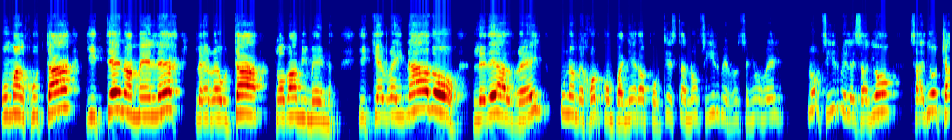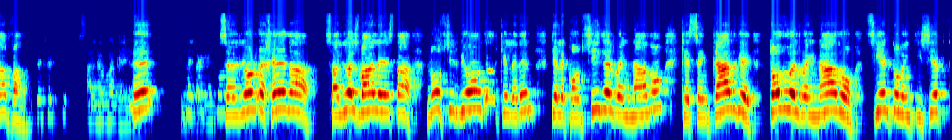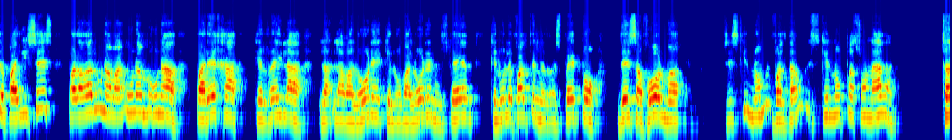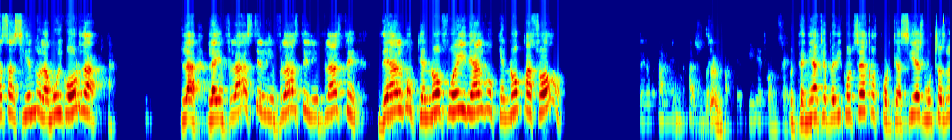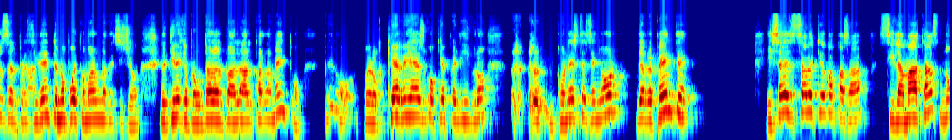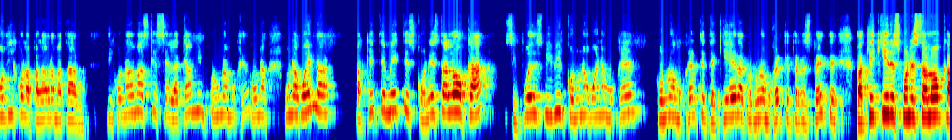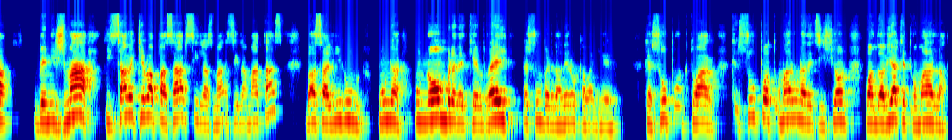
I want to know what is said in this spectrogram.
Umaljuta y tena Melech le reuta toba mimena y que el reinado le dé al rey una mejor compañera, porque esta no sirve, señor rey. No sirve, le salió, salió chafa. Salió ahí. ¿eh? Salió rejega, salió esvale esta, no sirvió ya que le den, que le consiga el reinado, que se encargue todo el reinado, 127 países, para darle una, una, una pareja que el rey la, la, la valore, que lo valoren usted, que no le falten el respeto de esa forma. Es que no me faltaron, es que no pasó nada. Estás haciéndola muy gorda. La, la inflaste, la inflaste, la inflaste de algo que no fue y de algo que no pasó. Pero también Hashem, ¿para qué pide consejo? Tenía que pedir consejos porque así es. Muchas veces el presidente no puede tomar una decisión. Le tiene que preguntar al, par- al parlamento. Pero, pero qué riesgo, qué peligro con este señor de repente. ¿Y sabe, sabe qué va a pasar? Si la matas, no dijo la palabra matarla. Dijo nada más que se la cambien por una mujer, una, una buena. ¿Para qué te metes con esta loca si puedes vivir con una buena mujer? Con una mujer que te quiera, con una mujer que te respete. ¿Para qué quieres con esta loca? Benishma, ¿y sabe qué va a pasar si, las, si la matas? Va a salir un, una, un nombre de que el rey es un verdadero caballero, que supo actuar, que supo tomar una decisión cuando había que tomarla.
